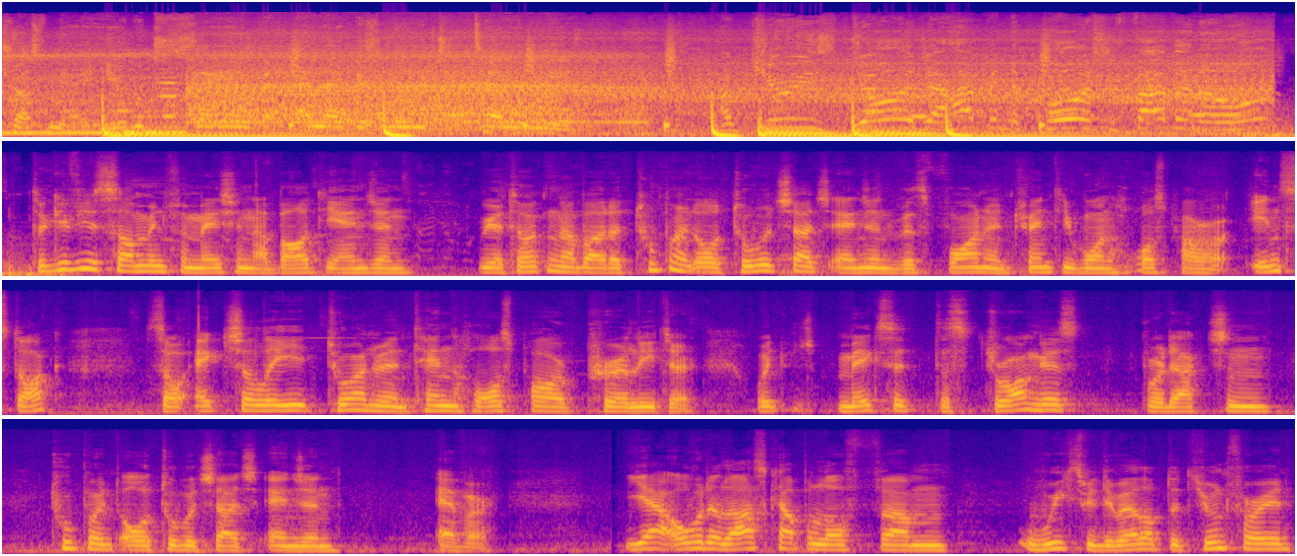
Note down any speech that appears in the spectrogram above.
Trust me, I hear what you're saying, but I like it's new what you're telling me. I'm curious, George, I hop in the Porsche, five and a To give you some information about the engine, we are talking about a 2.0 turbocharged engine with 421 horsepower in stock. So actually 210 horsepower per liter, which makes it the strongest production 2.0 turbocharged engine ever. Yeah, over the last couple of um, weeks we developed a tune for it.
